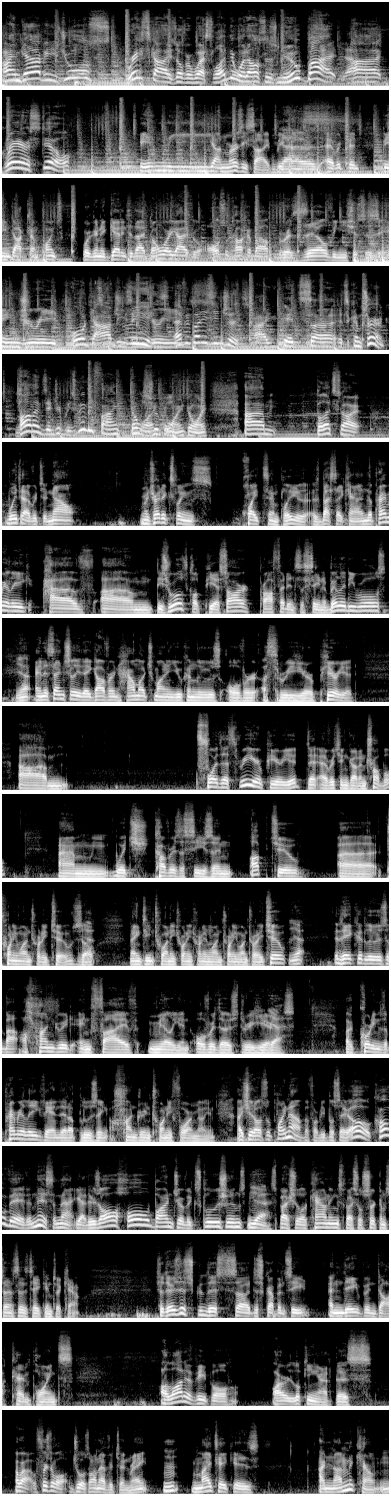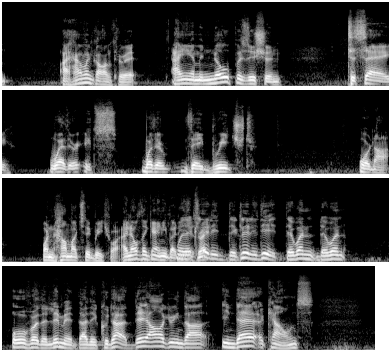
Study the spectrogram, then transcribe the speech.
I'm Gab, he's Juls. Gray skies over West London. What else is new? But uh, grayer still in the on Merseyside because Yes. Everton being docked 10 points. We're going to get into that. Don't worry, guys. We'll also talk about Brazil, Vinicius's injury, All Gavi's injuries. injuries. Everybody's injured. It's uh, it's a concern. Haaland's injured, but he's going to be fine. Don't worry. Don't be. worry. Don't worry. Um, but let's start with Everton. Now, I'm going to try to explain this quite simply as best I can. The Premier League have um, these rules called PSR, Profit and Sustainability Rules. Yeah. And essentially, they govern how much money you can lose over a three-year period. Um, for the three-year period that Everton got in trouble, um, which covers a season up to uh, 21 22. So Yeah. 19 20, 20 21, 21 22. Yeah. They could lose about 105 million over those three years. Yes. According to the Premier League, they ended up losing 124 million. I should also point out before people say, "Oh, COVID and this and that." Yeah, there's a whole bunch of exclusions, Yeah. special accounting, special circumstances to take into account. So there's this this uh, discrepancy, and they've been docked 10 points. A lot of people are looking at this. Oh, well, first of all, Juls on Everton, right? My take is, I'm not an accountant. I haven't gone through it. I am in no position to say whether it's whether they breached or not, on how much they breached for. I don't think anybody Well, they is, right? clearly they clearly did. They went they went over the limit that they could have. They're arguing that in their accounts,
